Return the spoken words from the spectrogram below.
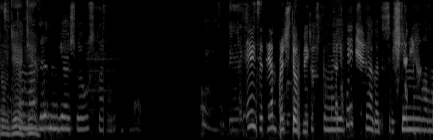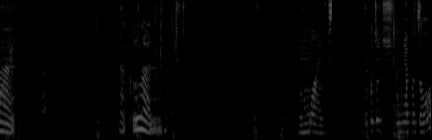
Ну где, на где? мне Надеюсь, Адриан прочтет мои Что мои ягоды священные ломают. Так, ладно. нормально. Только тут у меня потолок.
